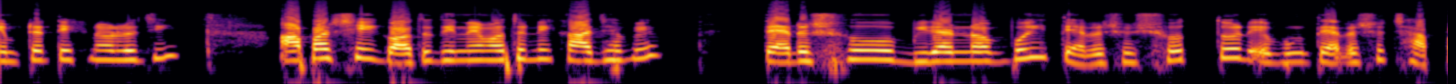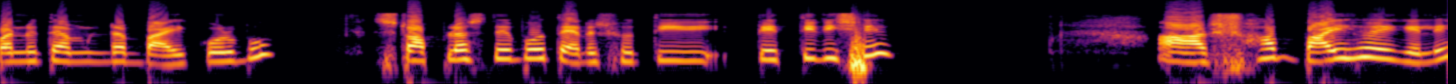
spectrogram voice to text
এমটা টেকনোলজি আবার সেই গত দিনের মতনই কাজ হবে। তেরোশো বিরানব্বই, তেরোশো সত্তর এবং তেরোশো ছাপ্পান্নতে আমরা বাই করব। স্টপ লস দেবো তেরোশো তেত্রিশে। আর সব বাই হয়ে গেলে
